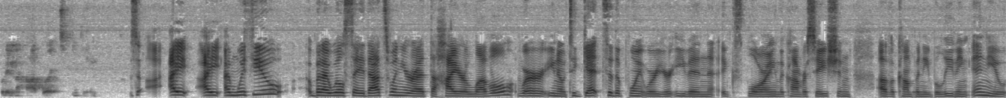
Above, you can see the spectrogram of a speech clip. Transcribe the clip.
put in the hard work to begin. So I I I'm with you but I will say that's when you're at the higher level where, you know, to get to the point where you're even exploring the conversation of a company believing in you,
